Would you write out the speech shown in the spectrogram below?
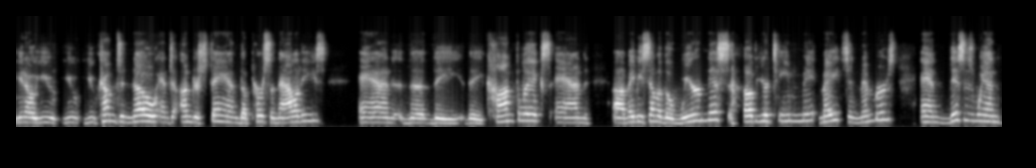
you know you you you come to know and to understand the personalities and the the the conflicts and uh, maybe some of the weirdness of your teammates and members and this is when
